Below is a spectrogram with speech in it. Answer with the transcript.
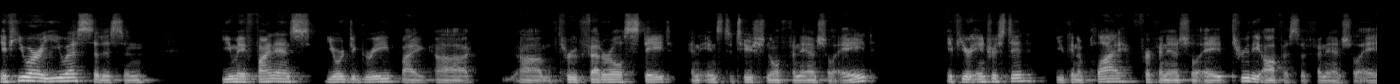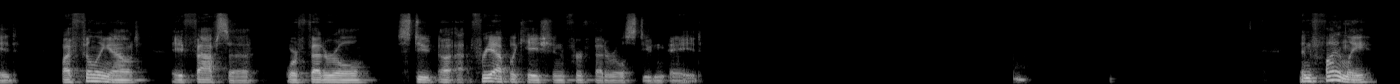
If you are a US citizen, you may finance your degree by uh, um, through federal, state, and institutional financial aid. If you're interested, you can apply for financial aid through the Office of Financial Aid by filling out a FAFSA or federal student uh, free application for federal student aid. And finally,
